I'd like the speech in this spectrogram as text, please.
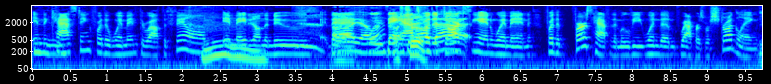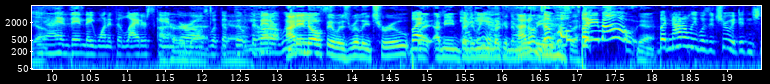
In the casting for the women throughout the film, it made it on the news that Oh, yeah, they talked asked about for the dark skinned women for the first half of the movie when the rappers were struggling, Yeah. and then they wanted the lighter skinned girls that, with the, yeah. the, the better. I didn't know if it was really true, but, But I mean, but it when you look at the movie, I don't think- The post like- came out. Yeah, But not only was it true, it didn't sh-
